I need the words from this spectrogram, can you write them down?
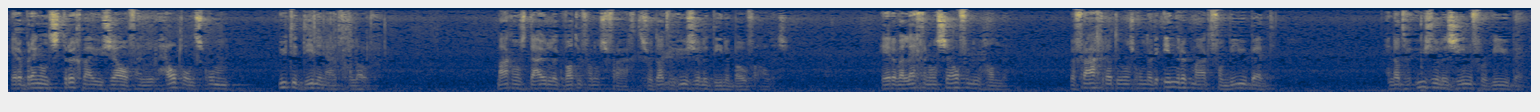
Heren, breng ons terug bij uzelf en help ons om u te dienen uit geloof. Maak ons duidelijk wat u van ons vraagt, zodat we u zullen dienen boven alles. Heren, we leggen onszelf in uw handen. We vragen dat u ons onder de indruk maakt van wie u bent. En dat we u zullen zien voor wie u bent.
